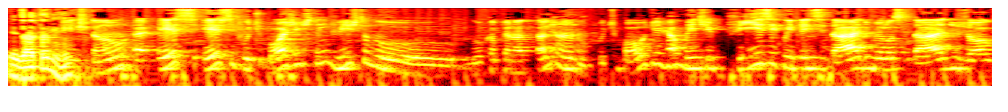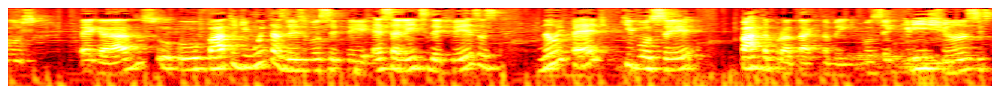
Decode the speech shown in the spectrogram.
Exatamente. Então, é, esse, esse futebol a gente tem visto no, no campeonato italiano. Futebol de realmente físico, intensidade, velocidade, jogos pegados. O, o fato de muitas vezes você ter excelentes defesas não impede que você parta pro ataque também, que você crie chances,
